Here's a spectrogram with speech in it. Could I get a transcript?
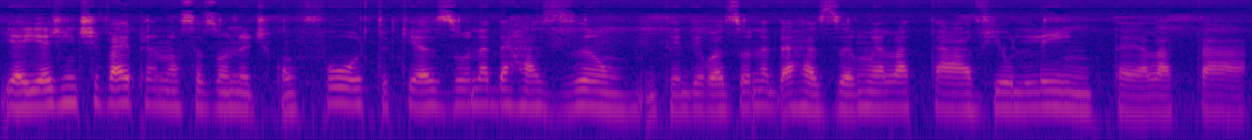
E aí a gente vai para nossa zona de conforto, que é a zona da razão, entendeu? A zona da razão, ela tá violenta, ela tá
